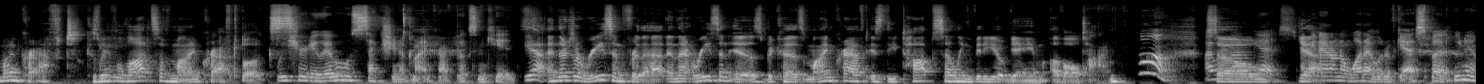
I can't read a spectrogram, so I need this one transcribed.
Minecraft because we have lots of Minecraft books. We sure do. We have a whole section of Minecraft books and kids. Yeah, and there's a reason for that, and that reason is because Minecraft is the top-selling video game of all time. Huh. I So, would not have guessed. I yeah. mean, I don't know what I would have guessed, but who knew?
